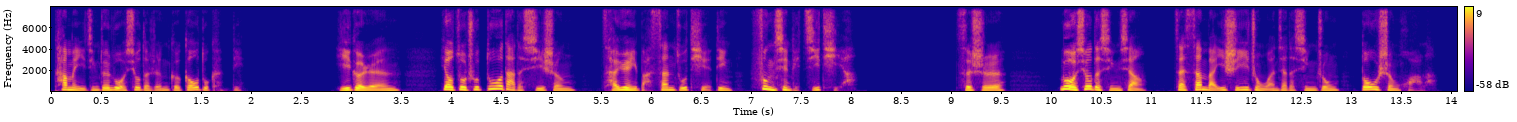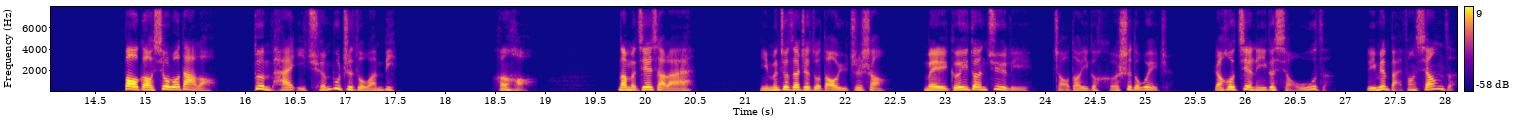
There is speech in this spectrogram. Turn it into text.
他们已经对洛修的人格高度肯定。一个人要做出多大的牺牲，才愿意把三足铁定奉献给集体啊？此时，洛修的形象在三百一十一众玩家的心中都升华了。报告修罗大佬，盾牌已全部制作完毕。很好，那么接下来。你们就在这座岛屿之上，每隔一段距离找到一个合适的位置，然后建立一个小屋子，里面摆放箱子，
